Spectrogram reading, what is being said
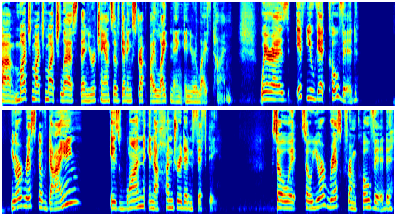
Um, much, much, much less than your chance of getting struck by lightning in your lifetime. Whereas if you get COVID, your risk of dying is one in 150. So, so your risk from COVID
